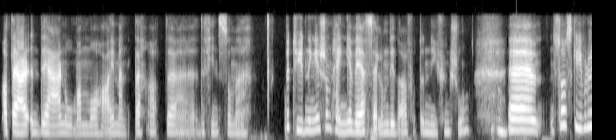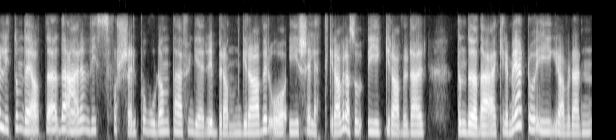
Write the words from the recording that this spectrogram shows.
att det är, det är något man må ha i mente. att eh, det finns sådana betydninger som henger ved, selv om de da har fått en ny funksjon. Mm. Eh, så skriver du litt om det at det, er en viss forskjell på hvordan dette fungerer i branngraver og i skjelettgraver. Altså i graver der den døde er kremert, og i graver der den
